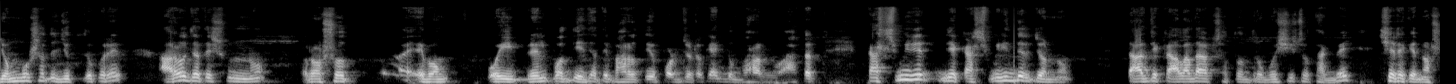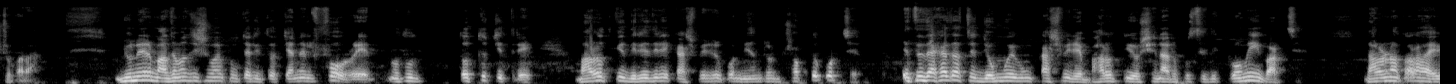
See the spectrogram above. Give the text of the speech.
জম্মুর সাথে যুক্ত করে আরও যাতে শূন্য রসদ এবং ওই রেলপথ দিয়ে যাতে ভারতীয় পর্যটকে একদম ভরানো অর্থাৎ কাশ্মীরের যে কাশ্মীরিদের জন্য তার যে একটা আলাদা স্বতন্ত্র বৈশিষ্ট্য থাকবে, সেটাকে নষ্ট করা। জুনের মাঝামাঝি সময় প্রচারিত চ্যানেল ফোর এর নতুন তথ্যচিত্রে ভারতকে ধীরে ধীরে কাশ্মীরের উপর নিয়ন্ত্রণ শক্ত করছে? এতে দেখা যাচ্ছে জম্মু এবং কাশ্মীরে ভারতীয় সেনার উপস্থিতি ক্রমেই বাড়ছে। ধারণা করা হয়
